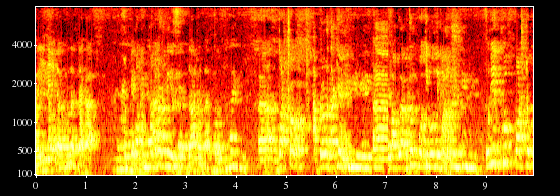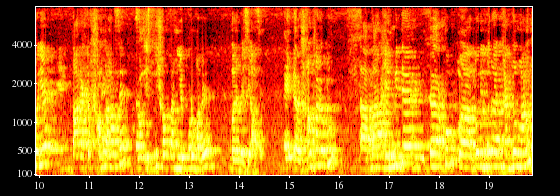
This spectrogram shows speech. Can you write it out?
হয়ে নেয়, দশ হাজার টাকা। দর্শক, আপনারা দেখেন বাবু একজন প্রতিবন্ধী মানুষ। উনি খুব কষ্ট করে তার একটা সন্তান আছে এবং স্ত্রী সন্তান নিয়ে পুরোভাবে মানে বেঁচে আছে। সংখ্যালঘু তারা এমনিতে খুব দরিদ্র এক- একজন মানুষ।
